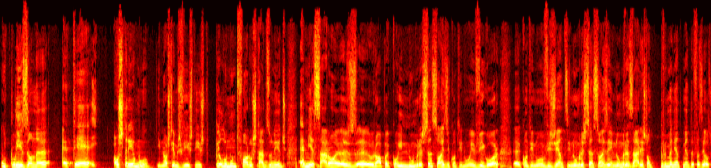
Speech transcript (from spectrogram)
utilizam-na até ao extremo. E nós temos visto isto pelo mundo fora. Os Estados Unidos ameaçaram a Europa com inúmeras sanções e continuam em vigor, eh, continuam vigentes inúmeras sanções em inúmeras áreas, estão permanentemente a fazê-los.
